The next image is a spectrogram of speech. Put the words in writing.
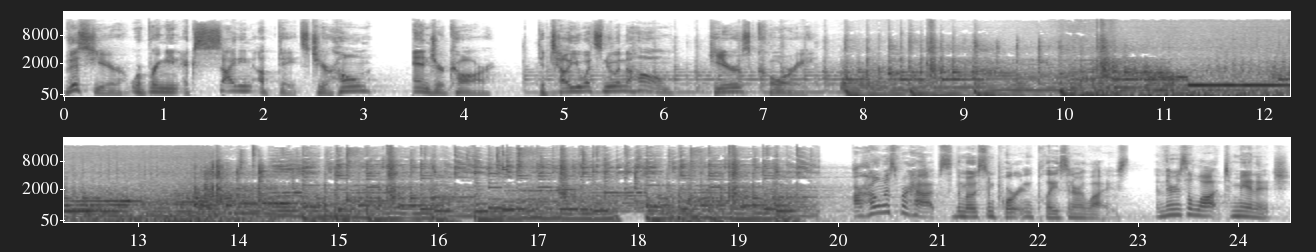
This year, we're bringing exciting updates to your home and your car. To tell you what's new in the home, here's Corey. Our home is perhaps the most important place in our lives, and there is a lot to manage.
